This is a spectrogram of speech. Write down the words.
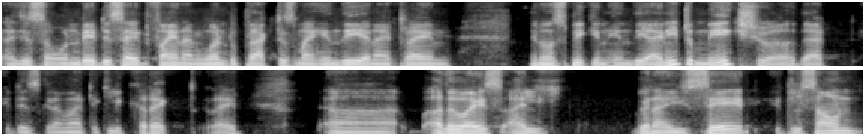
I, I just one day decide fine i'm going to practice my hindi and i try and you know speak in hindi. I need to make sure that it is grammatically correct right? Uh, otherwise i'll when i say it it'll sound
